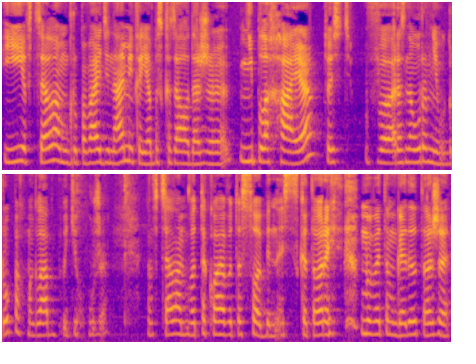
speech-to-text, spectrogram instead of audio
и в целом групповая динамика, я бы сказала, даже неплохая, то есть в разноуровневых группах могла бы быть и хуже. Но в целом вот такая вот особенность, с которой мы в этом году тоже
